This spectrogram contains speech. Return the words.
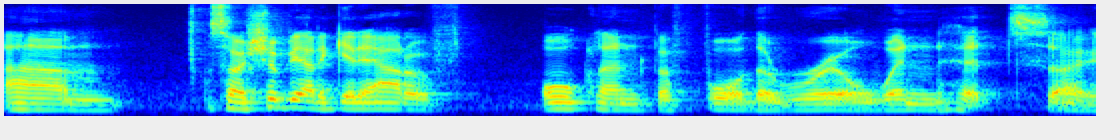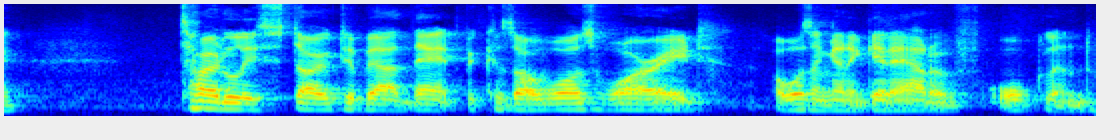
Um, so I should be able to get out of Auckland before the real wind hits. So totally stoked about that because I was worried I wasn't going to get out of Auckland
